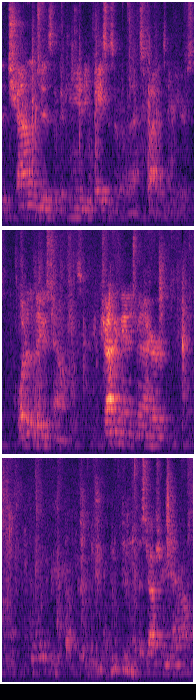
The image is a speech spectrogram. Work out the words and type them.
the challenges that the community faces over the next five to 10 years? What are the biggest challenges? Traffic management, I heard. Infrastructure in general.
